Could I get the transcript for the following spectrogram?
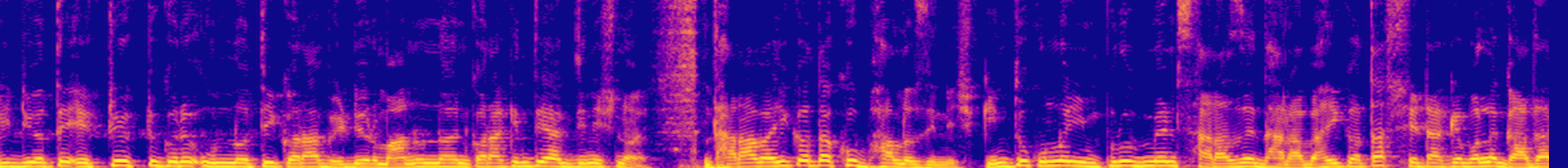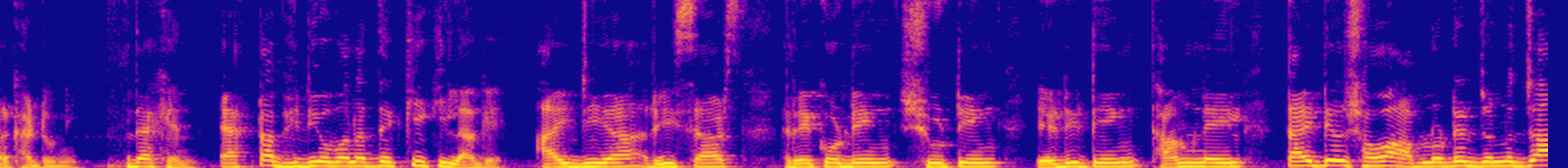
ভিডিওতে একটু একটু করে উন্নতি করা ভিডিওর মান উন্নয়ন করা কিন্তু এক জিনিস নয়। ধারাবাহিকতা খুব ভালো জিনিস, কিন্তু কোনো ইম্প্রুভমেন্ট ছাড়া যে ধারাবাহিকতা সেটাকে বলে গাধার খাটুনি। দেখেন, একটা ভিডিও বানাতে কি কি লাগে? Idea research recording shooting editing thumbnail title সহ আপলোডের জন্য যা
